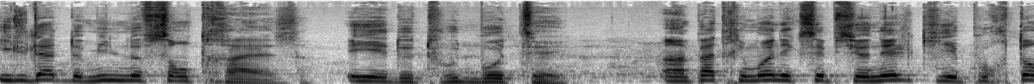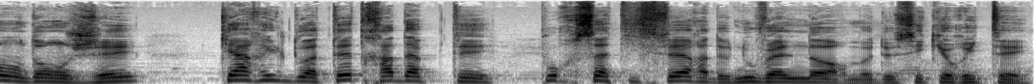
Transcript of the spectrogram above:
Il date de 1913 et est de toute beauté. Un patrimoine exceptionnel qui est pourtant en danger car il doit être adapté pour satisfaire à de nouvelles normes de sécurité.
